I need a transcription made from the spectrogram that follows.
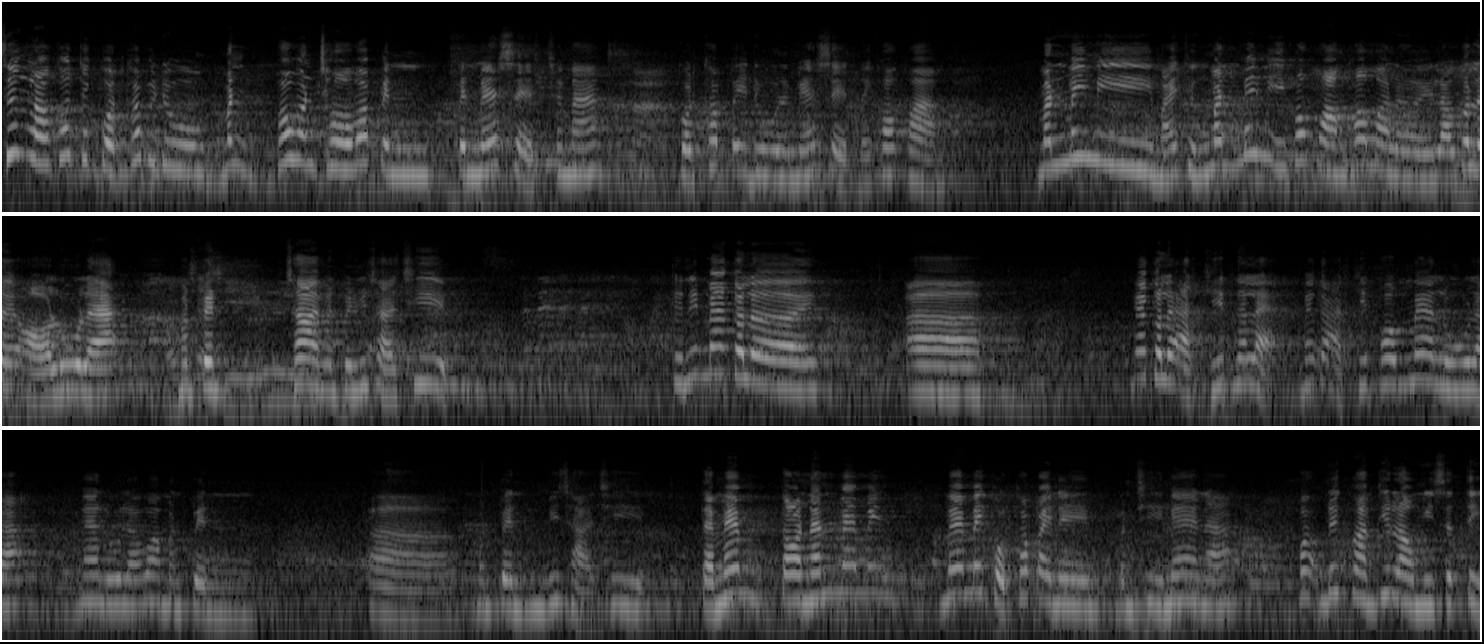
ซึ่งเราก็จะกดเข้าไปดูมันเพราะมันโชว์ว่าเป็นเป็นเมสเซจใช่ไหมอ่ากดเข้าไปดูในเมสเซจในข้อความ มันไม่มีหมายถึงมันไม่มีข้อความเข้ามาเลย เราก็เลยอ๋อรู้แล้ว มันเป็นใช่ มันเป็นวิชาชีพทีนี้แม่ก็เลยเอ่อแม่ก็เลยอัดคลิปนั่นแหละแม่ก็อัดคลิปเพราะแม่รู้แล้วแม่รู้แล้วว่ามันเป็นเอ่อ มันเป็นวิชาชีพ แต่แม่ตอนนั้นแม่ไม่แม่ไม่กดเข้าไปในบัญชีแม่นะ เพราะด้วยความที่เรามีสติ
